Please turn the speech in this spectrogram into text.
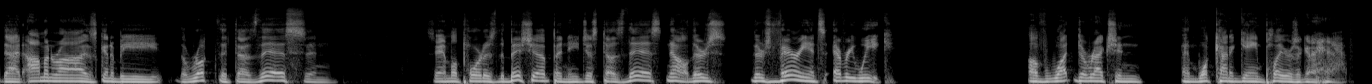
that Amon Ra is going to be the rook that does this, and Sam LaPorta is the bishop, and he just does this. No, there's there's variance every week of what direction and what kind of game players are going to have.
